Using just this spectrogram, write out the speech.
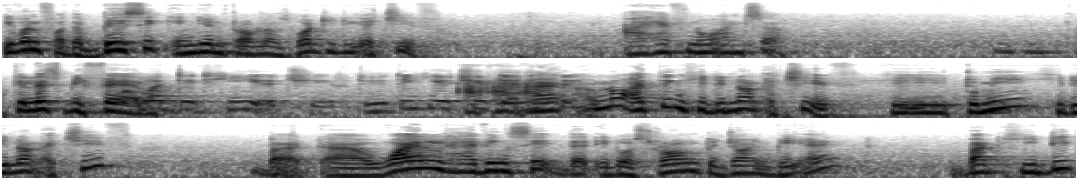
Even for the basic Indian problems, what did you achieve? I have no answer. Okay, let's be fair. what, what did he achieve? Do you think he I- achieved I, I, anything? no, I think he did not achieve. He, to me, he did not achieve. But uh, while having said that it was wrong to join BN, but he did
